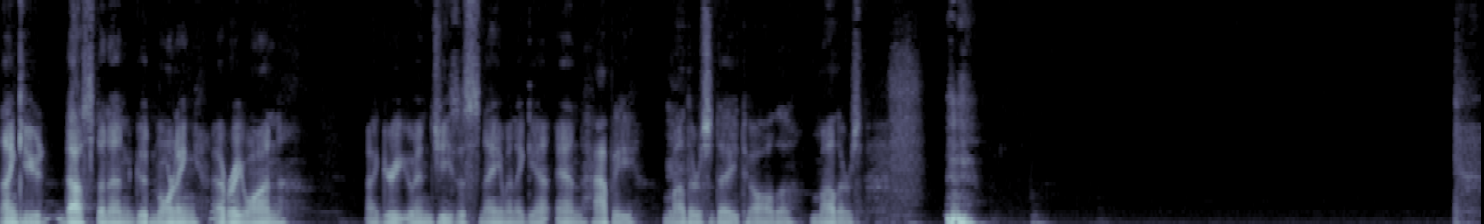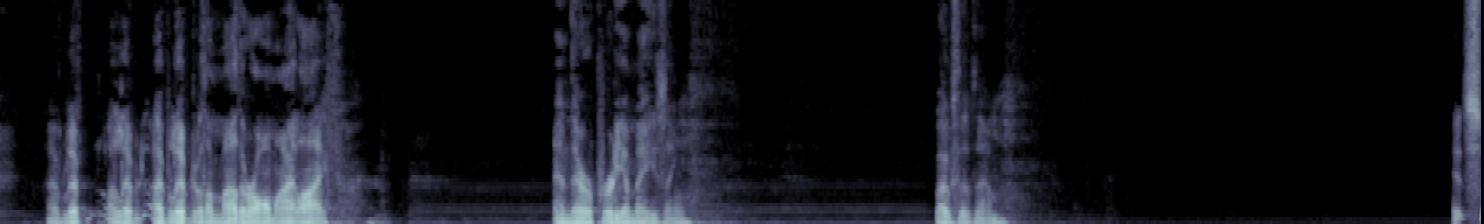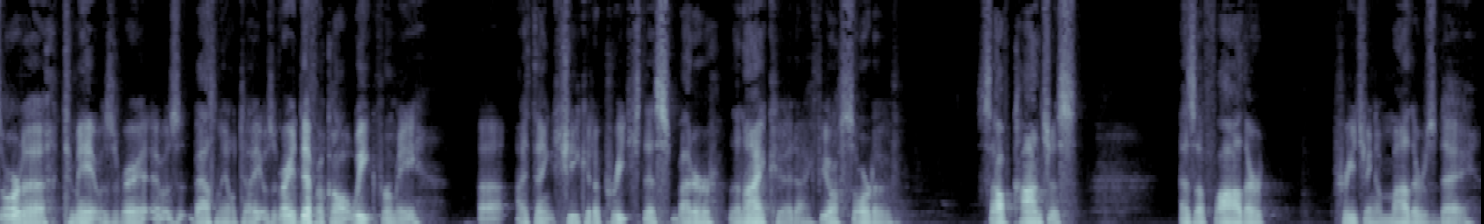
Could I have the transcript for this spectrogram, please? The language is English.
Thank you, Dustin, and good morning, everyone. I greet you in Jesus' name and again and happy Mother's Day to all the mothers. I've lived, I lived, I've lived with a mother all my life, and they're pretty amazing. Both of them. It's sort of, to me, it was a very, it was, Bethany will tell you, it was a very difficult week for me. Uh, I think she could have preached this better than I could. I feel sort of self conscious as a father preaching a Mother's Day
